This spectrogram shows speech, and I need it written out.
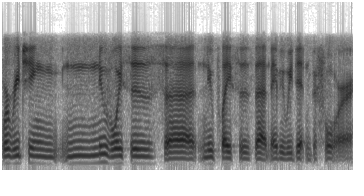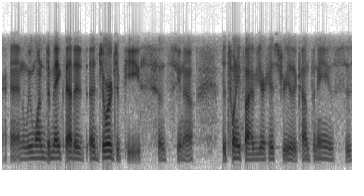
we're reaching new voices, uh, new places that maybe we didn't before, and we wanted to make that a, a Georgia piece, since you know the 25-year history of the company has, has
